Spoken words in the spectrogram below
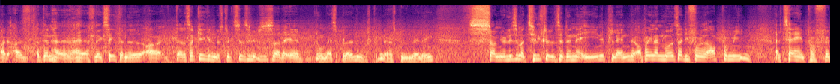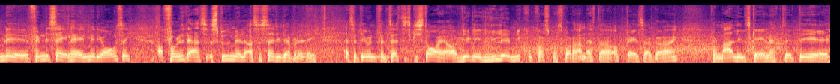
Og, og, og den havde, havde jeg slet ikke set dernede. Og da der så gik et stykke tid, så lige så er der øh, nogle masse bladlus på den der spydmælde. Ikke? Som jo ligesom er tilknyttet til den her ene plante. Og på en eller anden måde, så har de fundet op på min altan på 5. 5. sal herinde midt i Aarhus. Ikke? Og fundet deres spydmælde, og så sad de der på den. Ikke? Altså det er jo en fantastisk historie, og virkelig et lille mikrokosmos, hvor der er masser af opdagelser at gøre. Ikke? På en meget lille skala. Det, det øh,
